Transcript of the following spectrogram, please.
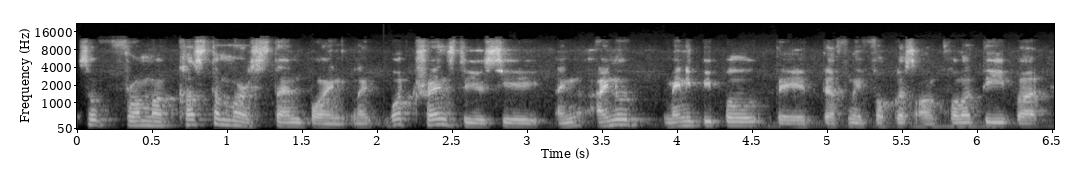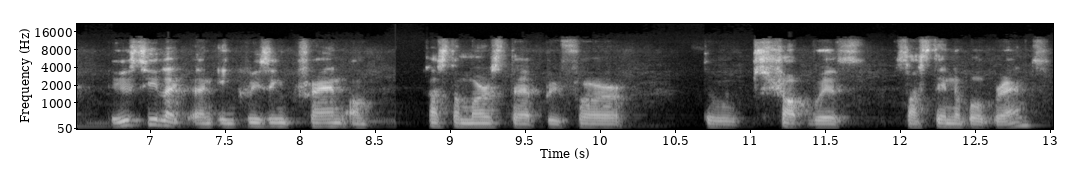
so from a customer standpoint like what trends do you see? I, I know many people they definitely focus on quality but do you see like an increasing trend of customers that prefer to shop with sustainable brands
